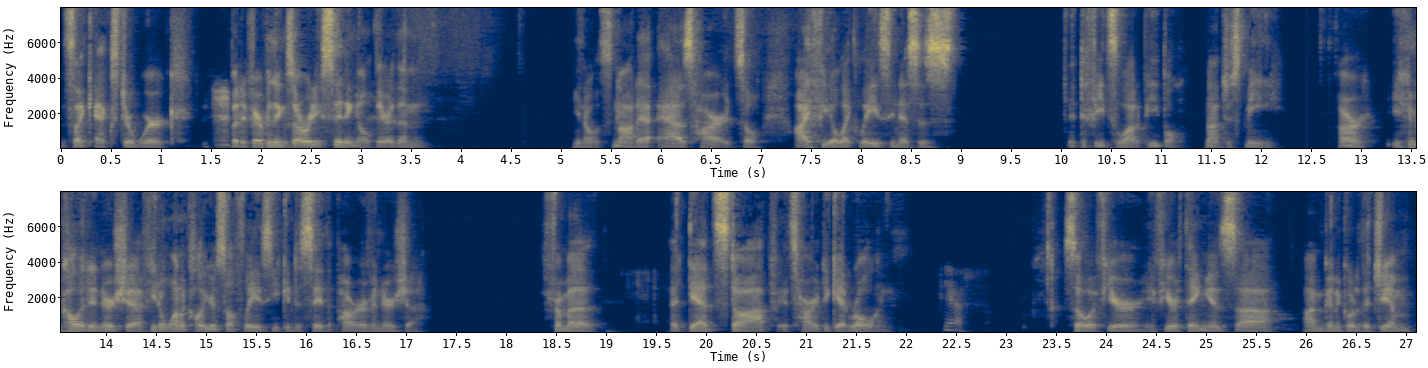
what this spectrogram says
It's like extra work. But if everything's already sitting out there, then you know it's not a, as hard. So I feel like laziness is it defeats a lot of people, not just me. Or you can call it inertia. If you don't want to call yourself lazy, you can just say the power of inertia. From a a dead stop, it's hard to get rolling. Yeah. So if your if your thing is uh, I'm going to go to the gym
